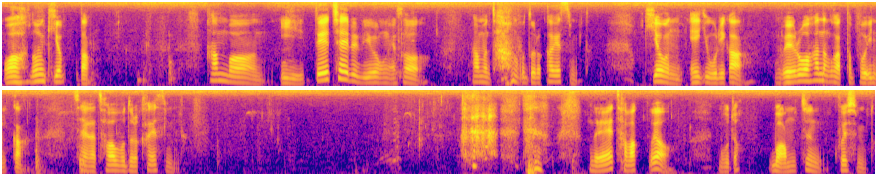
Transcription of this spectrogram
와 너무 귀엽다. 한번 이 뜰채를 이용해서 한번 잡아보도록 하겠습니다. 귀여운 애기 오리가 외로워하는 것 같아 보이니까 제가 잡아보도록 하겠습니다. 네 잡았고요. 뭐죠? 뭐 아무튼 구했습니다.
